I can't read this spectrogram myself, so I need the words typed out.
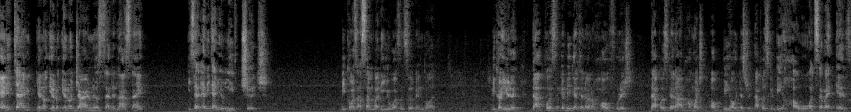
Anytime, you know, you know, you know, Jaron said it last night. He said, anytime you leave church because of somebody you wasn't serving God. Because you didn't, that person could be getting on how foolish. That person could have how much, or be how district. That person could be how whatsoever it is.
